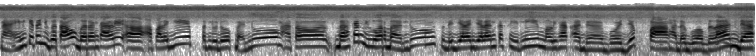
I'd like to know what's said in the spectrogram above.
Nah, ini kita juga tahu barangkali eh, apalagi penduduk Bandung atau bahkan di luar Bandung sudah jalan-jalan ke sini melihat ada gua Jepang, ada gua Belanda,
